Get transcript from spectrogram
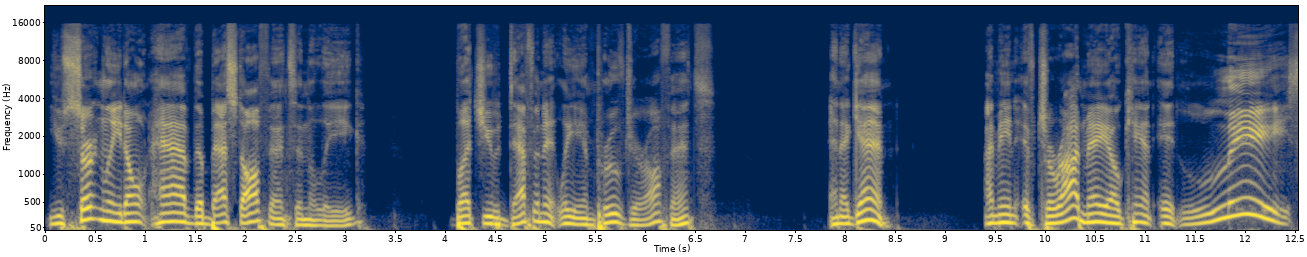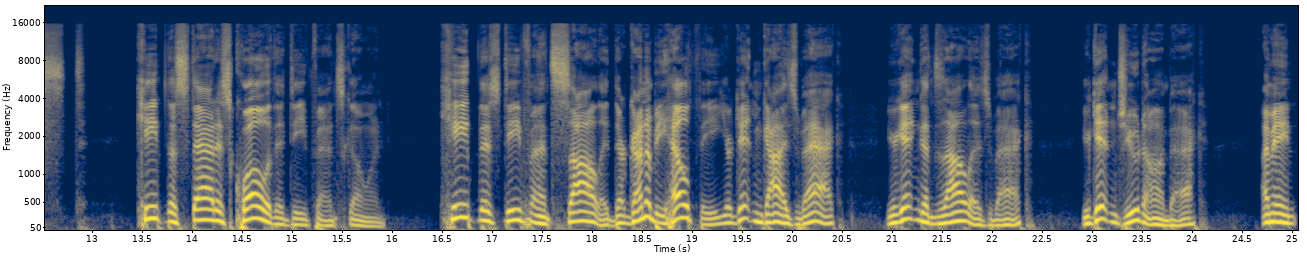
you certainly don't have the best offense in the league, but you definitely improved your offense? And again, I mean, if Jerod Mayo can't at least keep the status quo of the defense going, keep this defense solid, they're going to be healthy. You're getting guys back. You're getting Gonzalez back. You're getting Judon back. I mean,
